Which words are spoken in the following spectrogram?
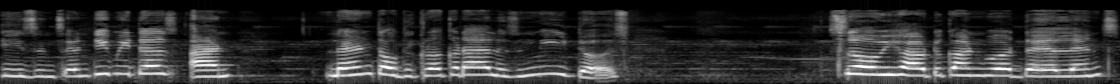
is in centimeters and length of the crocodile is in meters. So we have to convert the lengths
